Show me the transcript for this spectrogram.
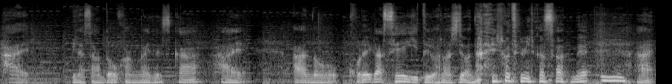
はい。皆さんどうお考えですか？はい。あのこれが正義という話ではないので皆さんね、うんはい、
